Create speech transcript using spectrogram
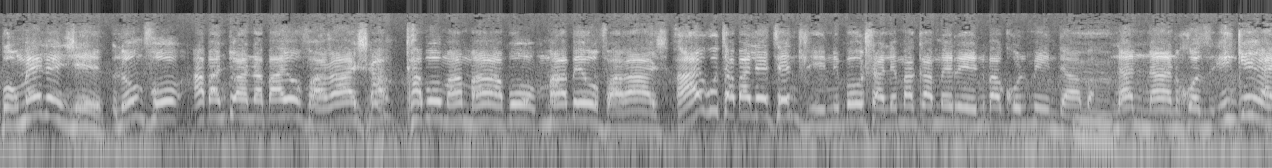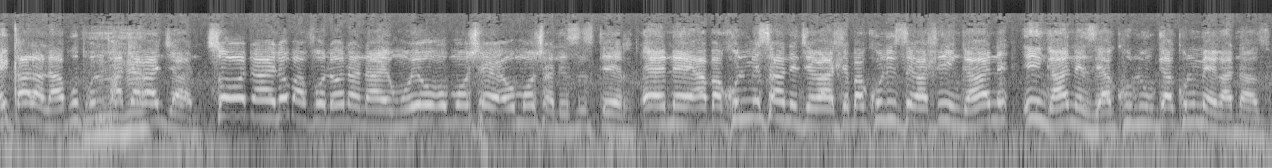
bokumele nje lo mvo abantwana bayovakasha khabomamabo ma beyovakasha hhayi ukuthi abalethe endlini bohlala emakamereni bakhuluma iy'ndaba. Mm. nani nani because inkinga iqala lapho ukuthi uliphatha mm-hmm. kanjani. So naye lo bafo lona naye nguye omosha omosha le sister. And abakhulumisane nje kahle bakhulise kahle iy'ngane. Iy'ngane ziyakhulumeka nazo.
